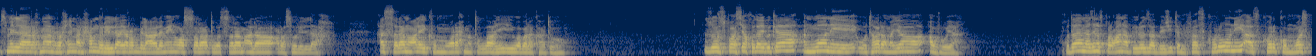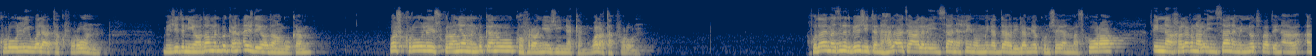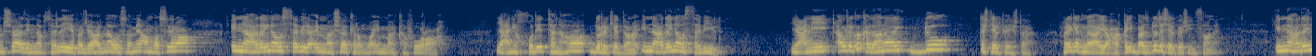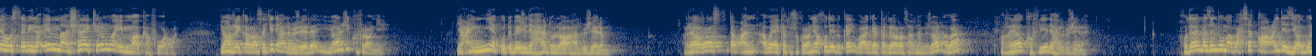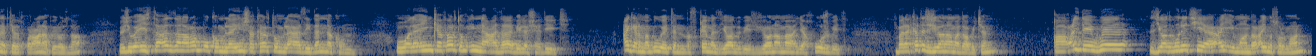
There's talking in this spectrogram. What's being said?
بسم الله الرحمن الرحيم الحمد لله رب العالمين والصلاة والسلام على رسول الله السلام عليكم ورحمة الله وبركاته زور سپاسی خدای بکه عنوان وتار میا أو رویا خدای مزنت قرآن پیروز بیجیتن فذكروني اذكركم واشكروا لي ولا تكفرون بیجیتن یادا من بکن اجد یادا هنگو کم واشكروا لي شکرانیا من بکن و کفرانی جی نکن ولا تكفرون خداي مزنت بيجيتن هل أتى على الإنسان حين من الدهر لم يكن شيئا مذكورا؟ إنا خلقنا الإنسان من نطفة أمشاز نبتليه فجعلناه سميعا بصيرا؟ إنا هديناه السبيل إما شاكرا وإما كفورا. يعني خدي تنها درك الدانا إنا هديناه السبيل. يعني أو ركا كداناي دو تشتيل بيشتا. ركك ما هي حقي بس دو تشتيل بيش إنسانه. إنا هديناه السبيل إما شاكرا وإما كفورا. يان ريكا راسك دي هل بجيره يان جي كفرانيه يعني نية بيجي دي هر لا هل بجيرم ريا راس طبعا اوه كتو شكرانيه خودي بكي واگر تر ريا راس هل نبجار اوه ريا كفرية دي هل بجيره خدای مزن بو ما بحث قاعدة زياد بونت كده القرآن بيروز دا. بيجي وإذ تأذن ربكم لئن شكرتم لأزيدنكم ولئن كفرتم إن عذابي لشديد اگر مبویتن رزقی ما زیاد ببید جیانا ما یا خوش برکت جیانا ما دا بکن. قاعدة و زیاد بونه چیه؟ ای ایماندار ای مسلمان.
